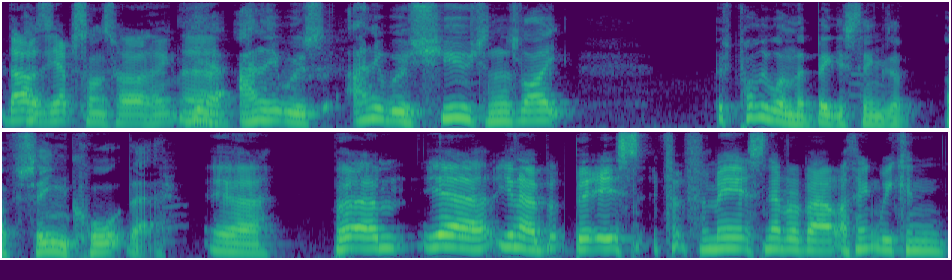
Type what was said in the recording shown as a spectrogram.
that was the Epsilon swell, I think. Yeah. yeah, and it was and it was huge, and I was like, it was probably one of the biggest things I've I've seen caught there. Yeah, but um, yeah, you know, but but it's for, for me, it's never about. I think we can,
